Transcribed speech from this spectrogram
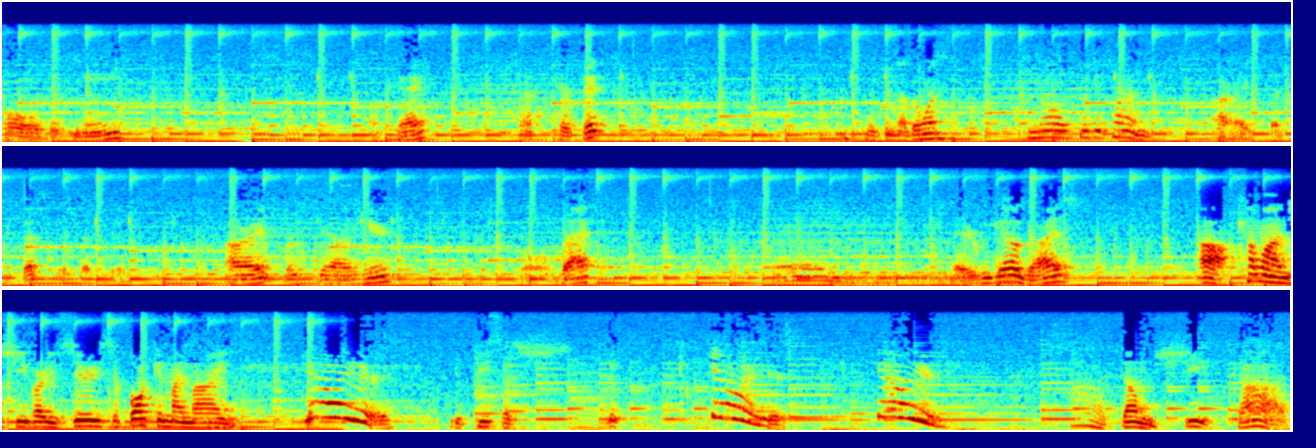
coal with me. Perfect. Let's make another one. No, let's make it ton. Alright, that's, good, that's good, that's good. Alright, let's get out of here. Fall back. And there we go, guys. Oh, come on, sheep, are you serious? You're bunking my mind. Get out of here, you piece of sh... Get out of here. Get out of here. Oh, dumb sheep, God.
